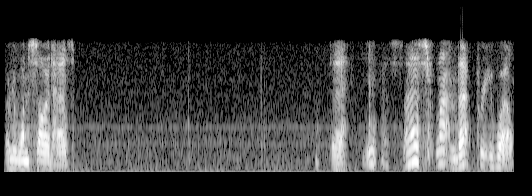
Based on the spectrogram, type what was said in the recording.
only one side has. But, uh, yeah, that's, that's flattened that pretty well.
